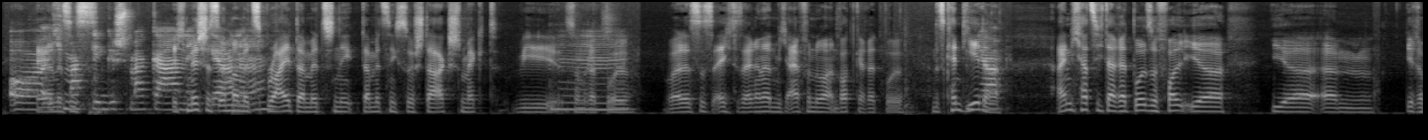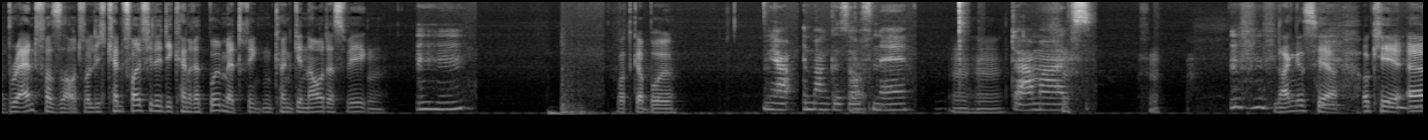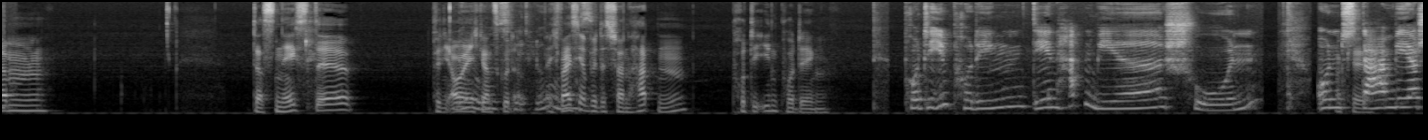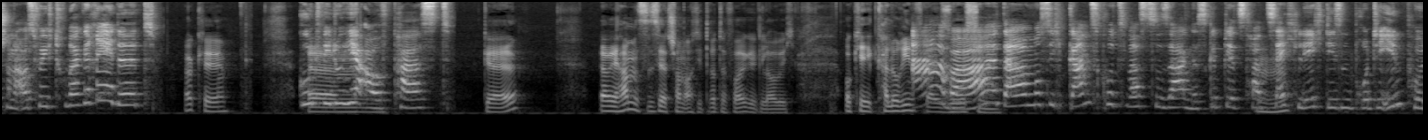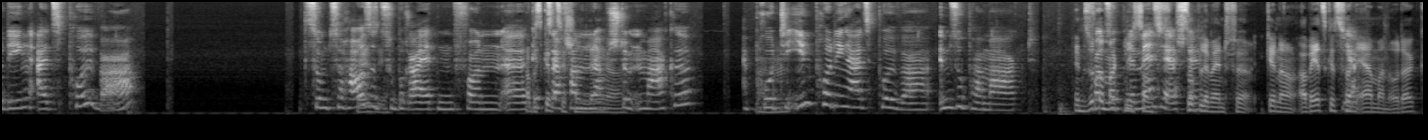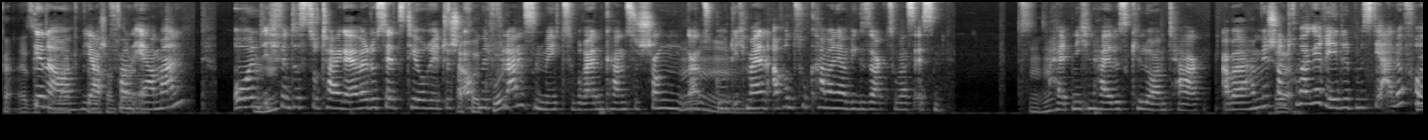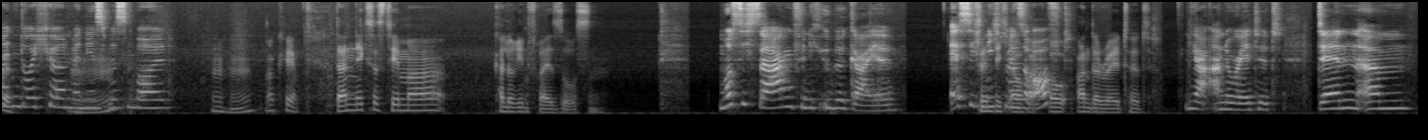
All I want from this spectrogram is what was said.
Oh, ja, ich mag ist, den Geschmack gar nicht. Ich mische es immer mit Sprite, damit es nicht so stark schmeckt wie mm. so ein Red Bull. Weil es ist echt, das erinnert mich einfach nur an Wodka Red Bull. Und das kennt jeder. Ja. Eigentlich hat sich da Red Bull so voll ihr, ihr, ähm, ihre Brand versaut, weil ich kenne voll viele, die kein Red Bull mehr trinken können, genau deswegen. Mhm. Wodka Bull. Ja, immer gesoffen, ja. ey. Mhm. Damals. Lang ist her. Okay, mhm. ähm das nächste finde ich auch eigentlich ganz gut. Ich weiß nicht, ob wir das schon hatten. Proteinpudding. Proteinpudding, den hatten wir schon. Und okay. da haben wir ja schon ausführlich drüber geredet. Okay. Gut, ähm, wie du hier ähm, aufpasst. Gell? Aber wir haben es, ist jetzt schon auch die dritte Folge, glaube ich. Okay, kalorienfreie Aber Soßen. da muss ich ganz kurz was zu sagen. Es gibt jetzt tatsächlich mhm. diesen Proteinpudding als Pulver zum Zuhause Crazy. zubereiten von, äh, gibt es ja von einer bestimmten Marke. Proteinpudding als Pulver im Supermarkt. Im Supermarkt von Supplement nicht Supplement für, genau. Aber jetzt gibt es von ja. Ehrmann, oder? Also genau, ja, von sagen. Ehrmann. Und mhm. ich finde das total geil, weil du es jetzt theoretisch Ach, auch mit cool. Pflanzenmilch zubereiten kannst. Das ist schon mhm. ganz gut. Ich meine, ab und zu kann man ja, wie gesagt, sowas essen. Mhm. Halt nicht ein halbes Kilo am Tag. Aber haben wir schon ja. drüber geredet. Müsst ihr alle Folgen cool. durchhören, wenn ihr es mhm. wissen wollt. Mhm. Okay. Dann nächstes Thema: kalorienfreie Soßen. Muss ich sagen, finde ich übel geil. Esse ich find nicht ich mehr so oft. Oh, underrated. Ja, underrated. Denn ähm,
